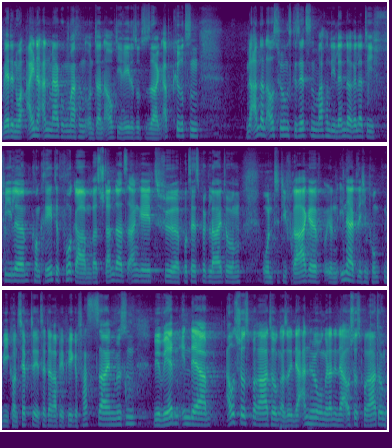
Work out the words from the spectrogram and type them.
werde nur eine Anmerkung machen und dann auch die Rede sozusagen abkürzen. In anderen Ausführungsgesetzen machen die Länder relativ viele konkrete Vorgaben, was Standards angeht für Prozessbegleitung und die Frage in inhaltlichen Punkten wie Konzepte etc. pp. gefasst sein müssen. Wir werden in der Ausschussberatung, also in der Anhörung und dann in der Ausschussberatung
